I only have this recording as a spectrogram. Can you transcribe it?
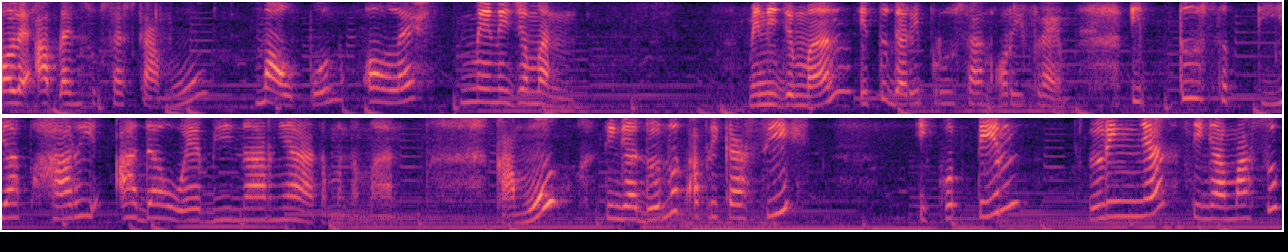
Oleh upline sukses kamu maupun oleh manajemen. Manajemen itu dari perusahaan Oriflame. Itu setiap hari ada webinarnya, teman-teman. Kamu tinggal download aplikasi, ikutin linknya, tinggal masuk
